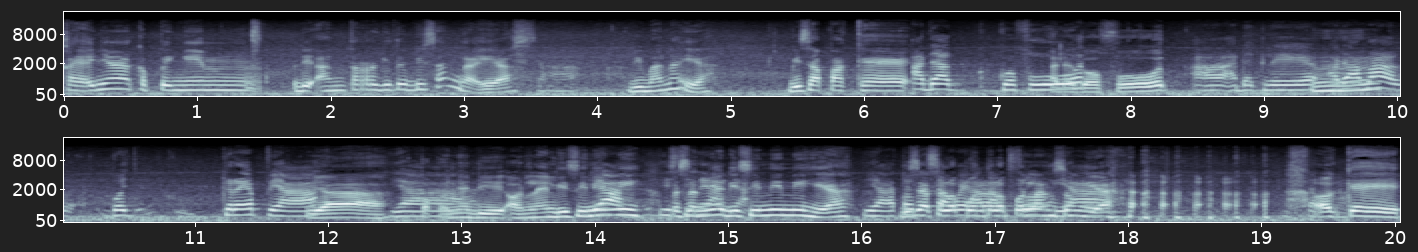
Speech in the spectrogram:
kayaknya kepingin diantar gitu bisa nggak ya? Bisa. Di mana ya? Bisa pakai Ada GoFood, ada GoFood. ah, ada Grab, Mhm. ada apa? Go, Grab ya. Ya, Ya. pokoknya di online di sini Ya, nih. di sini Pesannya di sini nih ya. Ya, bisa telepon-telepon langsung, langsung, ya. ya. Oke,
